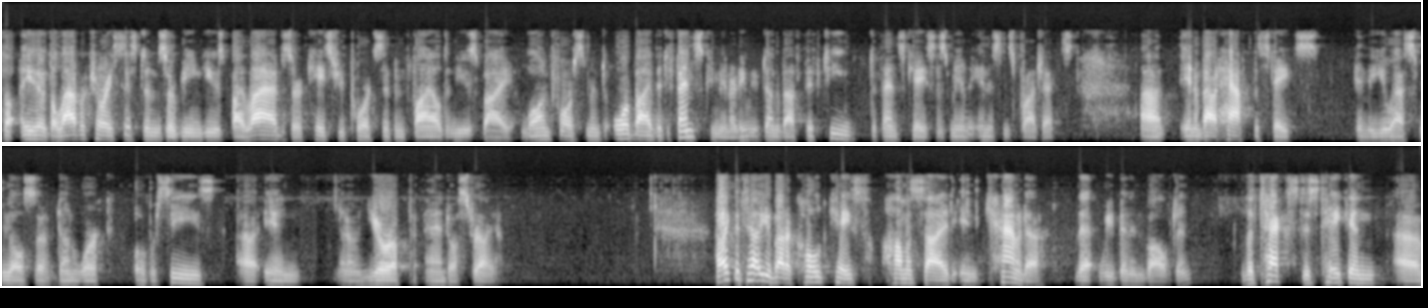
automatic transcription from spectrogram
the, either the laboratory systems are being used by labs or case reports have been filed and used by law enforcement or by the defense community. We've done about 15 defense cases, mainly innocence projects, uh, in about half the states in the U.S. We also have done work overseas uh, in, you know, in Europe and Australia. I'd like to tell you about a cold case homicide in Canada that we've been involved in the text is taken, uh,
